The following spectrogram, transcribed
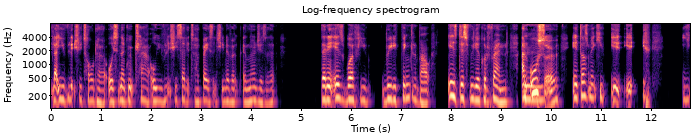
like you've literally told her, or it's in a group chat, or you've literally said it to her face and she never acknowledges it, then it is worth you really thinking about: is this really a good friend? And Mm. also, it does make you it, it you,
